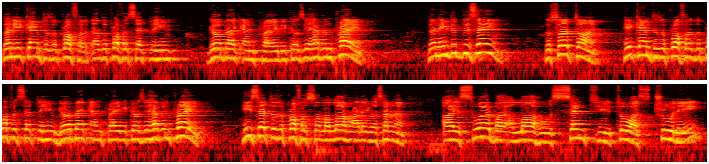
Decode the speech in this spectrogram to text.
Then he came to the Prophet, and the Prophet said to him, Go back and pray because you haven't prayed. Then he did the same. The third time, he came to the Prophet. The Prophet said to him, Go back and pray because you haven't prayed. He said to the Prophet wasallam, I swear by Allah who sent you to us truly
